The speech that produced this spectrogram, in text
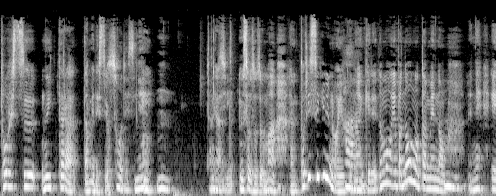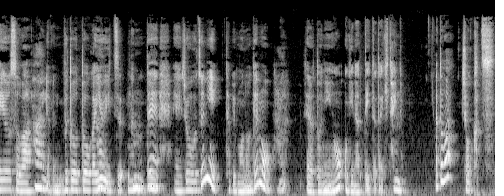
糖質抜いたらダメですよ。そうですね。うん。大事。いやそうそうそう。まあ、あの取りすぎるのは良くないけれども、やっぱ脳のための、うんね、栄養素は、はいやっぱブドウ糖が唯一なので、はいうんうんえー上手に食べ物でもはい。セロトニンを補っていただきたいと。あとは、腸活。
